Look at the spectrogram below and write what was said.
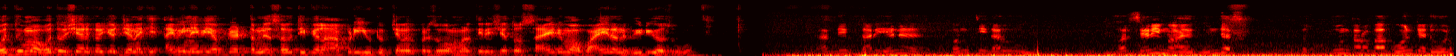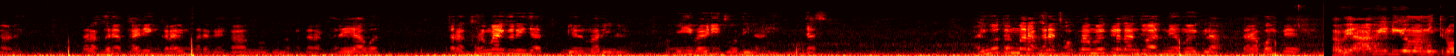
વધુમાં વધુ શેર કરજો, જેનાથી આવી નવી અપડેટ તમને સૌથી પહેલાં આપણી યુટ્યુબ ચેનલ પર જોવા મળતી રહેશે. તો સાઈડમાં વાયરલ વીડિયો જુઓ. રાજદીપ તારી હે ને પંખથી તારું ઘર શેરીમાં આવે તું સમજે તો તું તારો બાપ વોન્ટેડ હો જાણે. તારા ઘરે ફાયરિંગ કરાવીને મારે કઈ કામ નહોતું, નકર તારા ઘરે આવત. તારા ઘરમાંય કરી જાત, બેલ મારીને. અમે એ વાયડી ચોદીને આવી સમજસ આવ્યો તો ને મારા ઘરે છોકરા મોકલ્યા હતા જો આજ મેં મોકલ્યા. તારા પંપે. હવે આ વિડીયોમાં મિત્રો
